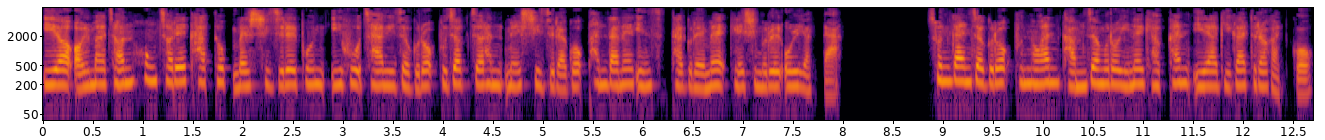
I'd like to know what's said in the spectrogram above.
이어 얼마 전 홍철의 카톡 메시지를 본 이후 자의적으로 부적절한 메시지라고 판단해 인스타그램에 게시물을 올렸다. 순간적으로 분노한 감정으로 인해 격한 이야기가 들어갔고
